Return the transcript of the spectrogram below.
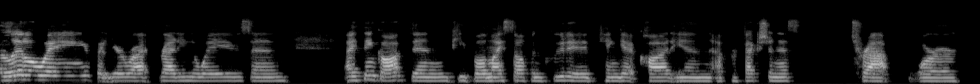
a little wave but you're riding the waves. And i think often people myself included can get caught in a perfectionist trap or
